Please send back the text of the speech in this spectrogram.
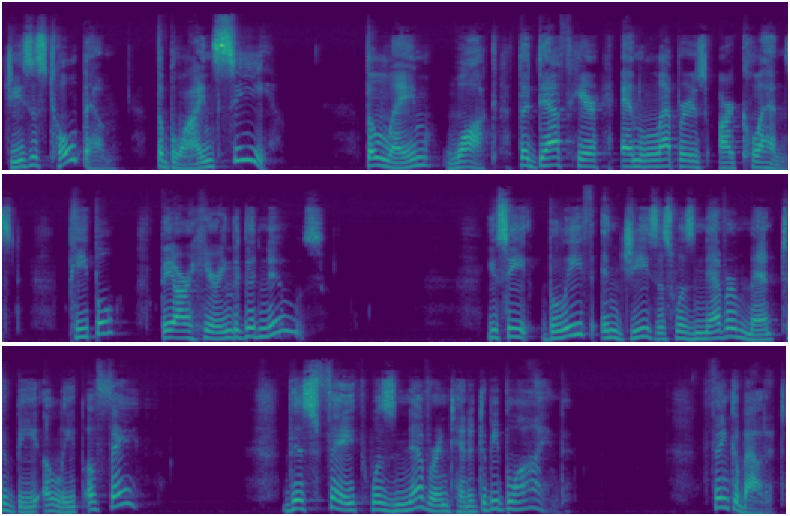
Jesus told them, the blind see, the lame walk, the deaf hear, and lepers are cleansed. People, they are hearing the good news. You see, belief in Jesus was never meant to be a leap of faith. This faith was never intended to be blind. Think about it.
